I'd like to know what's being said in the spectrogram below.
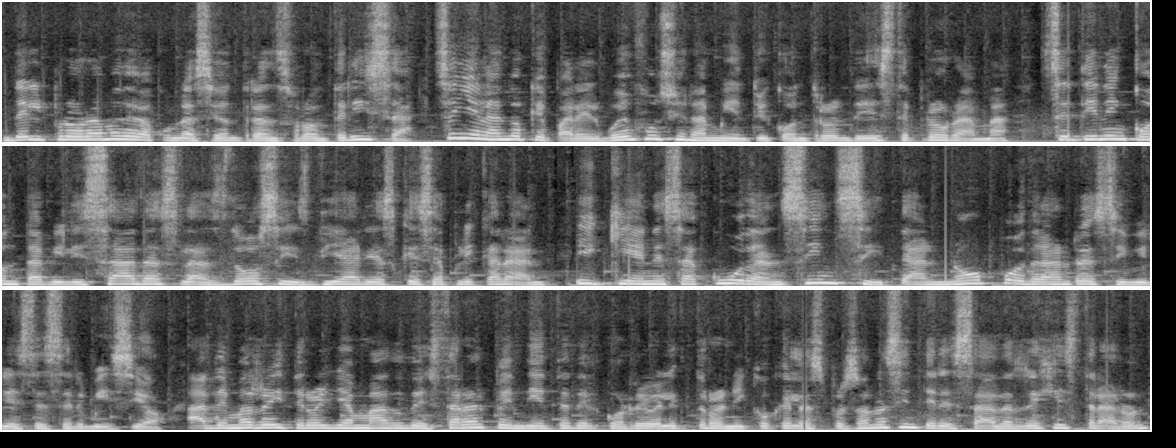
del programa de vacunación transfronteriza, señalando que para el buen funcionamiento y control de este programa se tienen contabilizadas las dosis diarias que se aplicarán y quienes acudan sin cita no podrán recibir este servicio. Además reiteró el llamado de estar al pendiente del correo electrónico que las personas interesadas registraron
